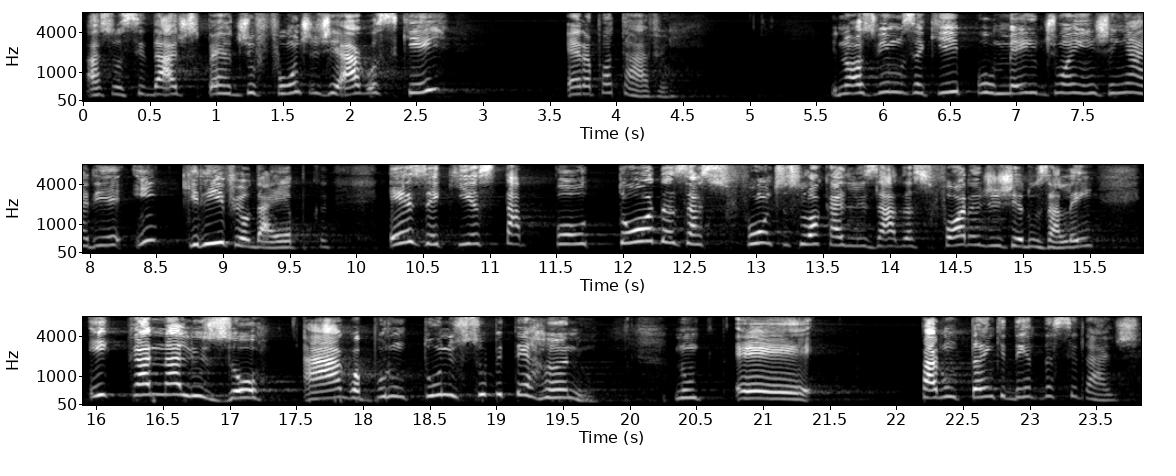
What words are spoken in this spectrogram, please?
as suas cidades perto de fontes de águas que era potável. E nós vimos aqui, por meio de uma engenharia incrível da época, Ezequias tapou todas as fontes localizadas fora de Jerusalém e canalizou a água por um túnel subterrâneo num, é, para um tanque dentro da cidade.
